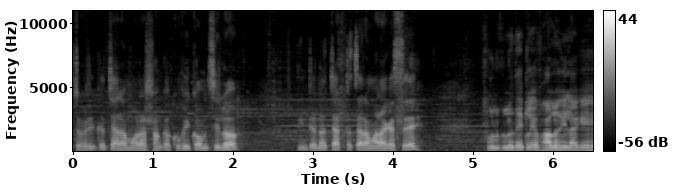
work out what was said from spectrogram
স্ট্রবেরি চারা মরার সংখ্যা খুবই কম ছিল। তিনটে না চারটা চারা মারা গেছে। ফুলগুলো দেখলে ভালোই লাগে।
